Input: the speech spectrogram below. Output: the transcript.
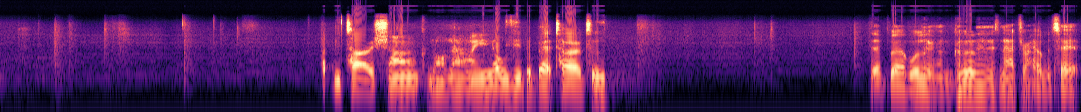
The tire shine. Come on now. You know we did the back tire too. That boy looking good in its natural habitat.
